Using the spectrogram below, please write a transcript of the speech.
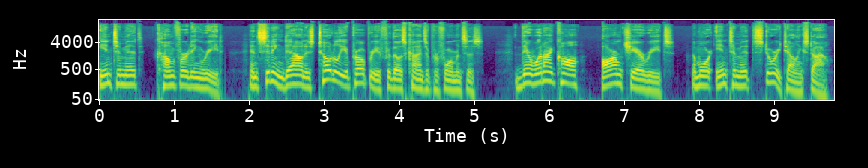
intimate, comforting read, and sitting down is totally appropriate for those kinds of performances. They're what I call armchair reads, a more intimate storytelling style.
